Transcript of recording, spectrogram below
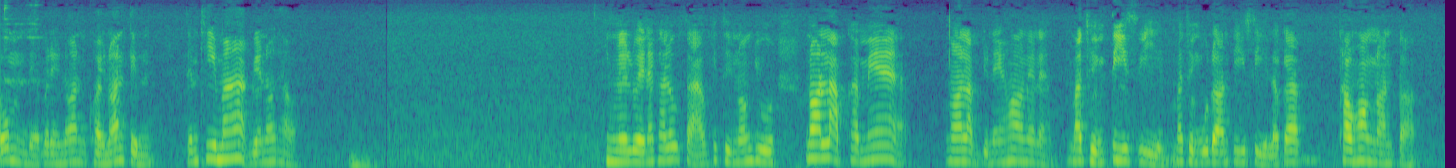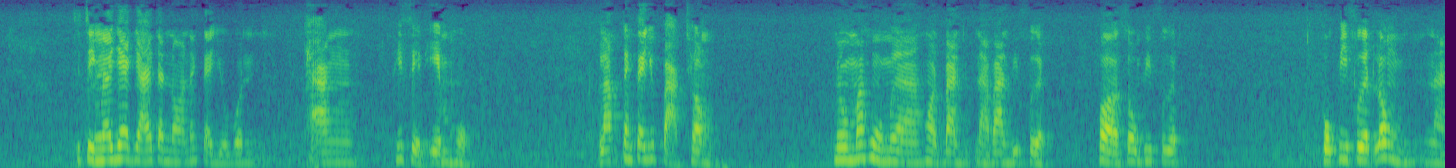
ล่มเดี๋ยวไปได้นอนคอยนอนเต็ม เต็มที่มากเลยเนาะเถ่ายิงรวยๆนะคะ ลูกสาวคิดถึงน้องยูนอนหลับค่ะแม่ นอนหลับอยู่ในห้องนี่แหละ มาถึงตีสี่มาถึงอุดรตีสี่แล้วก็เข้าห้องนอนต่อที่จริงแล้วแยกย้ายกันนอนตั้งแต่อยู่บนทางพิเศษเอ็มหกรับตั้งแต่อยู่ปากช่อง เมื่อมาหูเมื่อหอดบ้านหน้าบ้านพี่เฟิร์ดพอทรงพี่เฟิร์ดปกพี่เฟิร์ดลงหน้า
